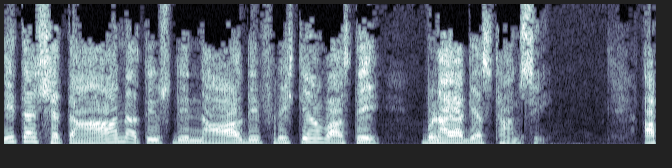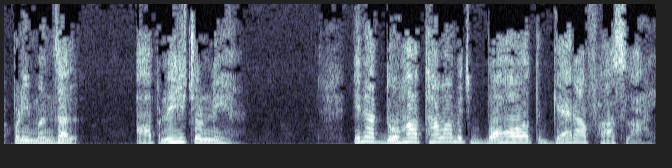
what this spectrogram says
ਇਹ ਤਾਂ ਸ਼ੈਤਾਨ ਅਤੇ ਉਸ ਦੇ ਨਾਲ ਦੇ ਫਰਿਸ਼ਤਿਆਂ ਵਾਸਤੇ ਬਣਾਇਆ ਗਿਆ ਸਥਾਨ ਸੀ। ਆਪਣੀ ਮੰਜ਼ਲ ਆਪਨੇ ਹੀ ਚੁਣਨੀ ਹੈ। ਇਹਨਾਂ ਦੋਹਾਂ ਥਾਵਾਂ ਵਿੱਚ ਬਹੁਤ ਗਹਿਰਾ ਫਾਸਲਾ ਹੈ।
